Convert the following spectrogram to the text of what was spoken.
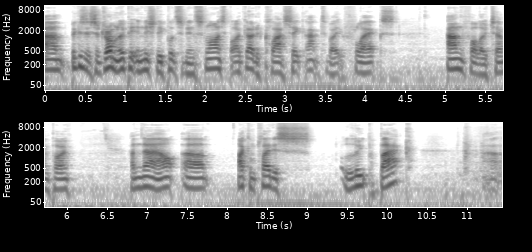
And because it's a drum loop, it initially puts it in slice, but I go to Classic, activate Flex, and follow tempo. And now uh, I can play this loop back uh,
